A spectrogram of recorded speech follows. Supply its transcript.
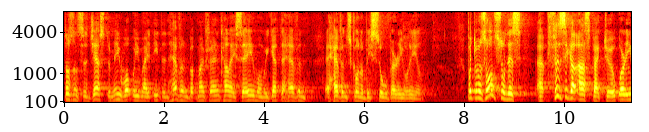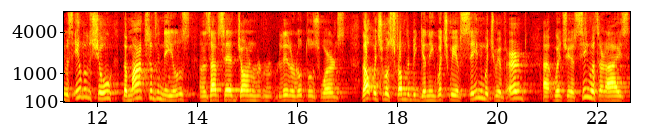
doesn't suggest to me what we might eat in heaven, but my friend, can I say, when we get to heaven, heaven's going to be so very real. But there was also this uh, physical aspect to it where he was able to show the marks of the nails, and as I've said, John later wrote those words that which was from the beginning, which we have seen, which we have heard, uh, which we have seen with our eyes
